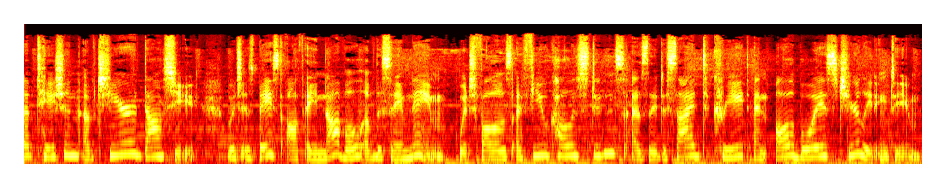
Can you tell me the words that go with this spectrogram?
Adaptation of Cheer Danshi, which is based off a novel of the same name, which follows a few college students as they decide to create an all boys cheerleading team.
